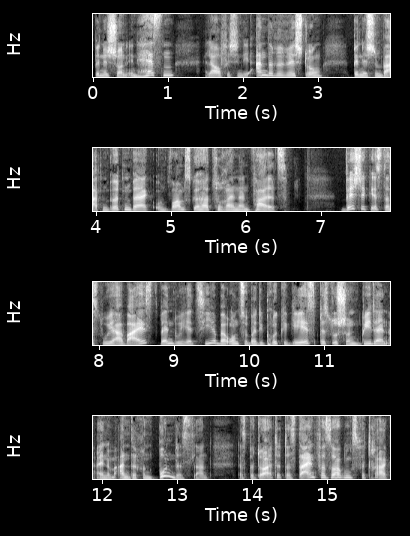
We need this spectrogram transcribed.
bin ich schon in Hessen, laufe ich in die andere Richtung, bin ich in Baden-Württemberg und Worms gehört zu Rheinland-Pfalz. Wichtig ist, dass du ja weißt, wenn du jetzt hier bei uns über die Brücke gehst, bist du schon wieder in einem anderen Bundesland. Das bedeutet, dass dein Versorgungsvertrag,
